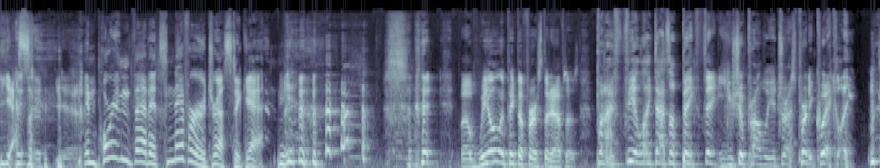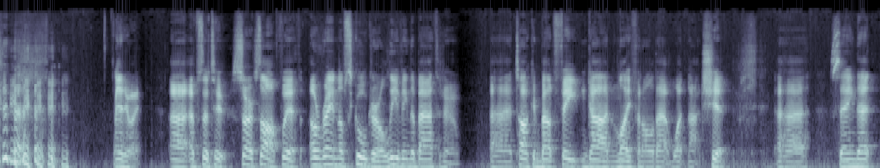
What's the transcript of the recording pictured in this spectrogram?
yes. Yeah. Important that it's never addressed again. But we only picked the first three episodes. But I feel like that's a big thing you should probably address pretty quickly. anyway, uh, episode two starts off with a random schoolgirl leaving the bathroom, uh, talking about fate and God and life and all that whatnot shit. Uh, saying that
